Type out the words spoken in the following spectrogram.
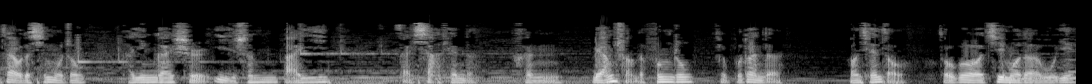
在我的心目中，它应该是一身白衣，在夏天的很凉爽的风中，就不断的往前走，走过寂寞的午夜，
